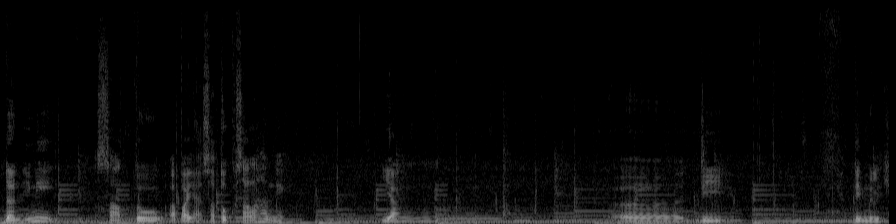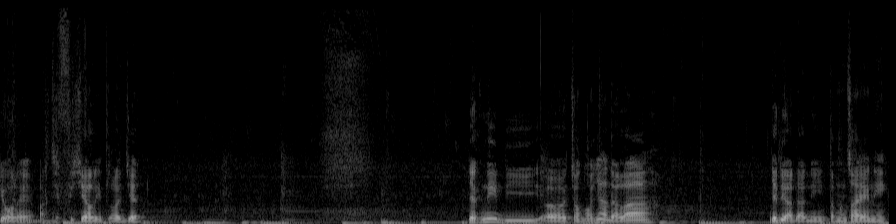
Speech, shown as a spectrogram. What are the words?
Dan ini satu apa ya satu kesalahan nih yang uh, di dimiliki oleh artificial intelligence. Yakni di uh, contohnya adalah jadi ada nih teman saya nih.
